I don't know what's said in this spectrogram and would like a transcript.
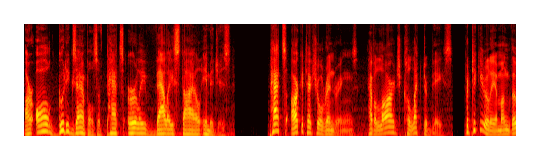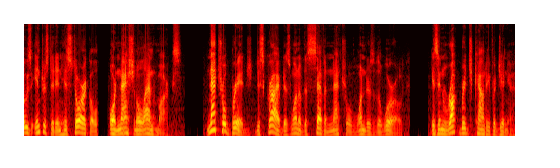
are all good examples of Pat's early valley style images. Pat's architectural renderings have a large collector base, particularly among those interested in historical or national landmarks. Natural Bridge, described as one of the seven natural wonders of the world, is in Rockbridge County, Virginia.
